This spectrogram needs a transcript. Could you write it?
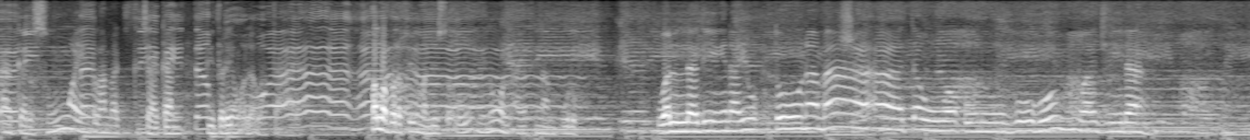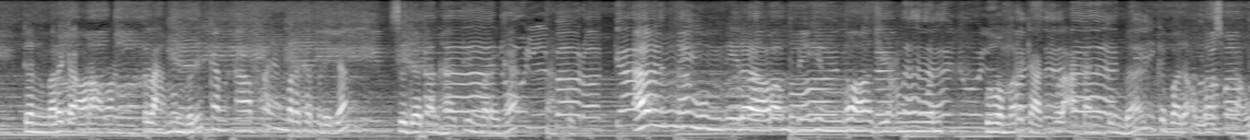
agar semua yang telah mereka kerjakan diterima oleh Allah Ta'ala. Allah berfirman di surah Al-Mu'minun ayat 60. Yu'tuna ma atau wa qulubuhum wajilah. Dan mereka orang-orang yang telah memberikan apa yang mereka berikan sedangkan hati mereka takut. Bahwa mereka kelak akan kembali kepada Allah Subhanahu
